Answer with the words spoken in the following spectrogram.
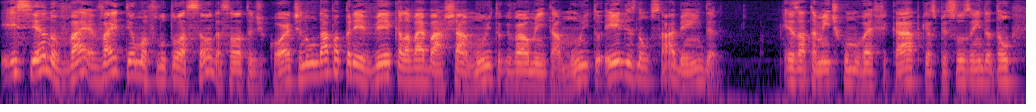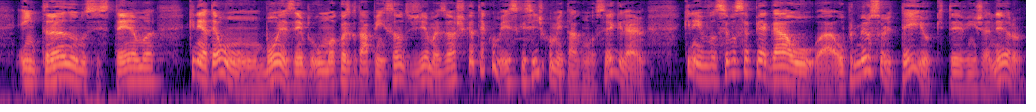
esse ano vai, vai ter uma flutuação dessa nota de corte. Não dá para prever que ela vai baixar muito, que vai aumentar muito. Eles não sabem ainda exatamente como vai ficar, porque as pessoas ainda estão entrando no sistema. Que nem até um, bom exemplo, uma coisa que eu estava pensando outro dia, mas eu acho que até esqueci de comentar com você, Guilherme. Que nem se você pegar o, a, o primeiro sorteio que teve em janeiro,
